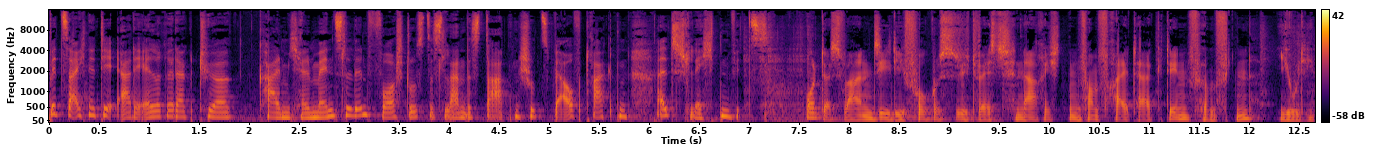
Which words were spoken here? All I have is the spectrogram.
bezeichnete RDL-Redakteur Karl Michael Menzel den Vorstoß des Landesdatenschutzbeauftragten als schlechten Witz. Und das waren sie, die Fokus Südwest Nachrichten vom Freitag, den 5. Juli.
